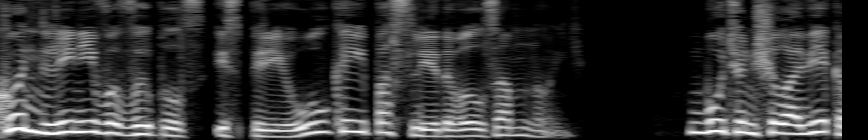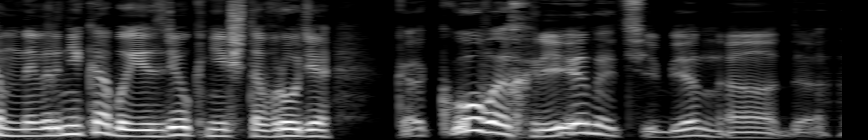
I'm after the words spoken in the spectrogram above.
Конь лениво выполз из переулка и последовал за мной. Будь он человеком, наверняка бы изрек нечто вроде «Какого хрена тебе надо?»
